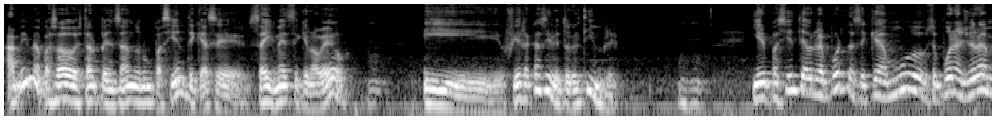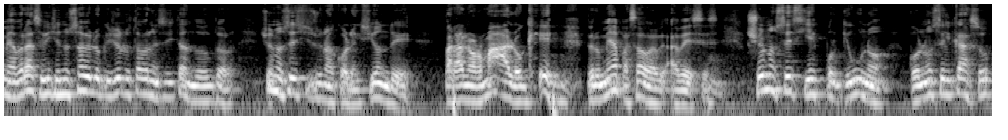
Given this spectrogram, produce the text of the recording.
a mí me ha pasado de estar pensando en un paciente que hace seis meses que no veo y fui a la casa y le toqué el timbre. Y el paciente abre la puerta, se queda mudo, se pone a llorar, me abraza y me dice, no sabe lo que yo lo estaba necesitando, doctor. Yo no sé si es una conexión de paranormal o qué, pero me ha pasado a, veces. Yo no sé si es porque uno conoce el caso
